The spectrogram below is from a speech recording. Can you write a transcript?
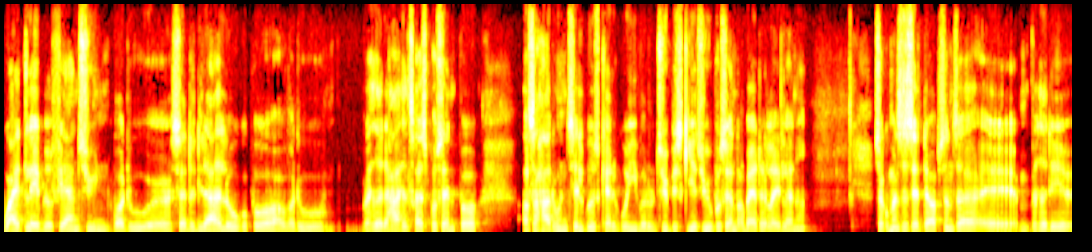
white label fjernsyn, hvor du øh, sætter dit eget logo på, og hvor du hvad hedder det, har 50% på, og så har du en tilbudskategori, hvor du typisk giver 20% rabat eller et eller andet. Så kunne man så sætte det op sådan, så øh, hvad hedder det,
